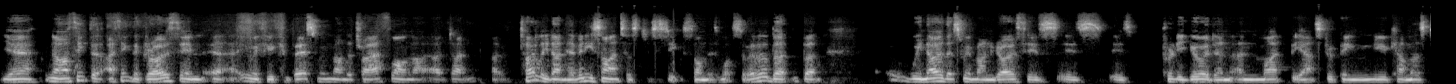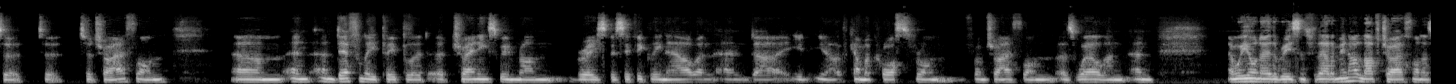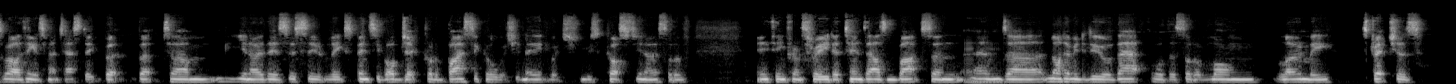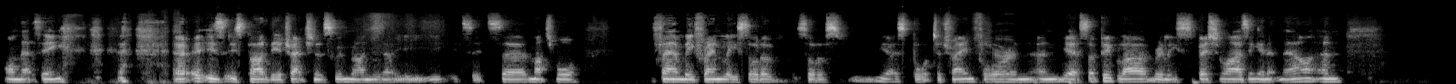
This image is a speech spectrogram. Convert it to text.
Yeah, no, I think that I think the growth in uh, if you compare swim run to triathlon, I, I, don't, I totally don't have any science statistics on this whatsoever. But but we know that swim run growth is is is pretty good and, and might be outstripping newcomers to to, to triathlon. Um, and and definitely people at, are, training swim run very specifically now, and and uh, you, you, know have come across from from triathlon as well, and and and we all know the reasons for that. I mean, I love triathlon as well. I think it's fantastic, but but um, you know, there's this really expensive object called a bicycle which you need, which costs you know sort of anything from three to ten thousand bucks, and mm-hmm. and uh, not having to deal with that or the sort of long lonely stretches on that thing uh, is, is part of the attraction of swim run. You know, you, you, it's it's uh, much more family friendly sort of sort of you know sport to train for, sure. and and yeah, so people are really specialising in it now, and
